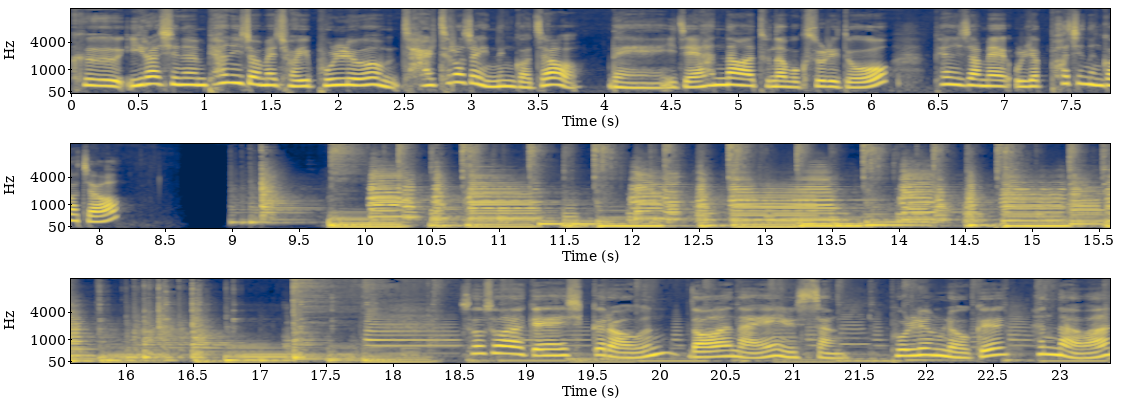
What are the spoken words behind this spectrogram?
그 일하시는 편의점에 저희 볼륨 잘 틀어져 있는 거죠? 네, 이제 한나와 두나 목소리도 편의점에 울려 퍼지는 거죠? 소소하게 시끄러운 너와 나의 일상 볼륨 로그 한나와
